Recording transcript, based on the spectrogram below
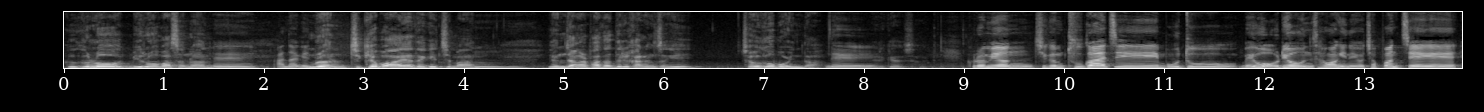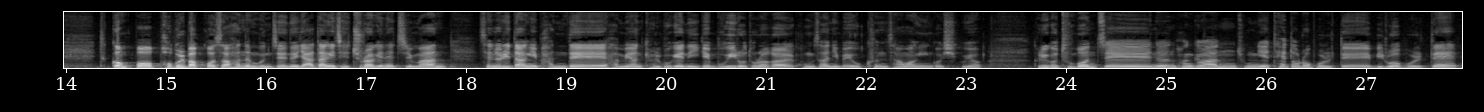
그걸로 미뤄 봐서는 네, 안 하겠네요. 물론 지켜봐야 되겠지만 음, 연장을 받아들일 가능성이 적어 보인다. 네. 이렇게 해서 그러면 지금 두 가지 모두 매우 어려운 상황이네요. 첫 번째 특검법 법을 바꿔서 하는 문제는 야당이 제출하긴 했지만 새누리당이 반대하면 결국에는 이게 무의로 돌아갈 공산이 매우 큰 상황인 것이고요. 그리고 두 번째는 황교안 총리의 태도로 볼 때 미루어 볼 때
